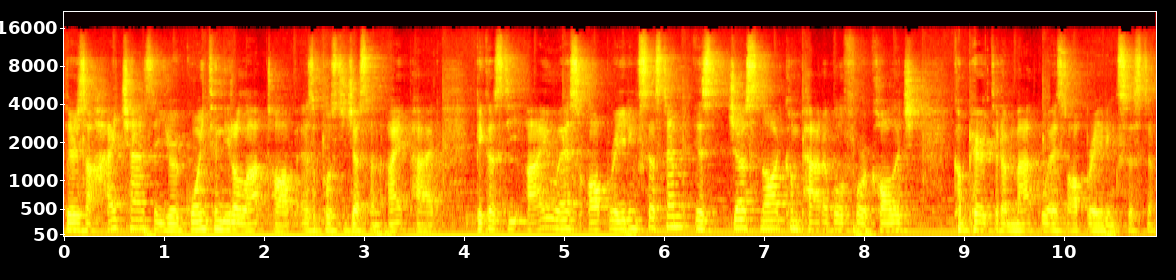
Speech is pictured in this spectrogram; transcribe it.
There's a high chance that you're going to need a laptop as opposed to just an iPad because the iOS operating system is just not compatible for college compared to the macOS operating system.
